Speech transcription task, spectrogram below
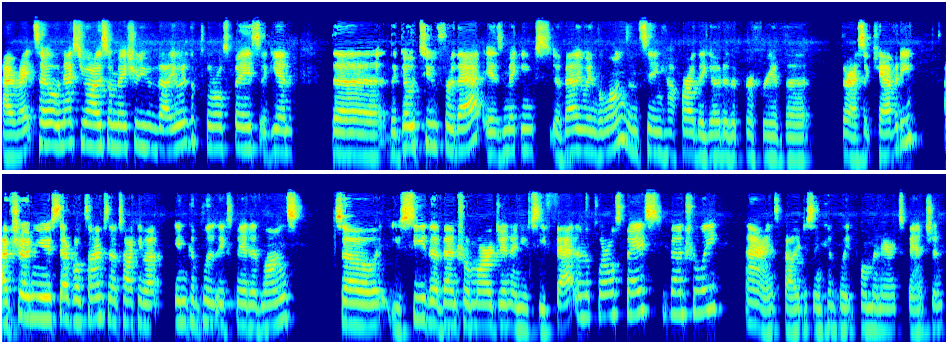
All right, so next you always want to make sure you've evaluated the pleural space. Again, the, the go-to for that is making evaluating the lungs and seeing how far they go to the periphery of the thoracic cavity. I've shown you several times now talking about incompletely expanded lungs. So you see the ventral margin and you see fat in the pleural space ventrally. All right, it's probably just incomplete pulmonary expansion.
